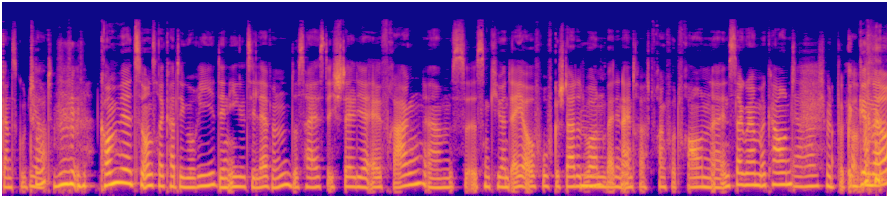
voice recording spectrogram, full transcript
ganz gut tut. Ja. Kommen wir zu unserer Kategorie, den Eagles 11. Das heißt, ich stelle dir elf Fragen. Ähm, es ist ein Q&A-Aufruf gestartet mhm. worden bei den Eintracht Frankfurt Frauen äh, Instagram-Account. Ja, habe ich mitbekommen. Genau.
